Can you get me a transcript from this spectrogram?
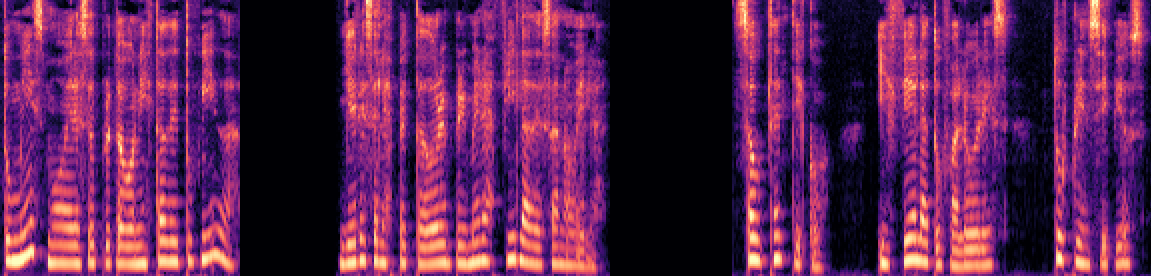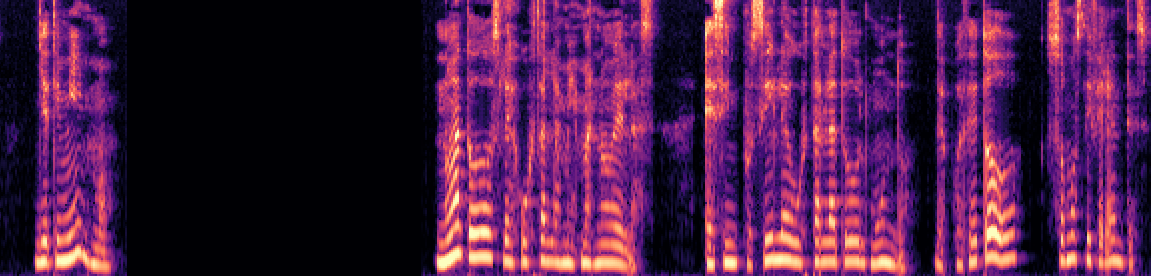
Tú mismo eres el protagonista de tu vida y eres el espectador en primera fila de esa novela. Sé auténtico y fiel a tus valores, tus principios y a ti mismo. No a todos les gustan las mismas novelas. Es imposible gustarle a todo el mundo. Después de todo, somos diferentes.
